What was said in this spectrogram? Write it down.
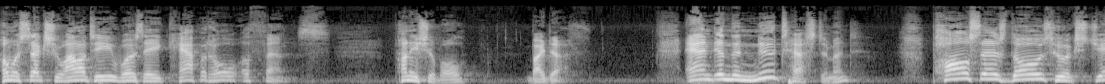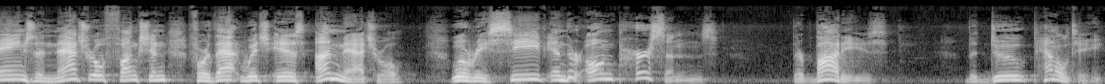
homosexuality was a capital offense, punishable by death. And in the New Testament, Paul says those who exchange the natural function for that which is unnatural will receive in their own persons, their bodies, the due penalty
